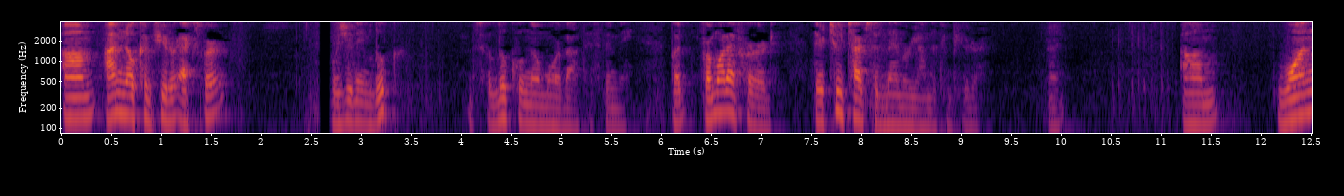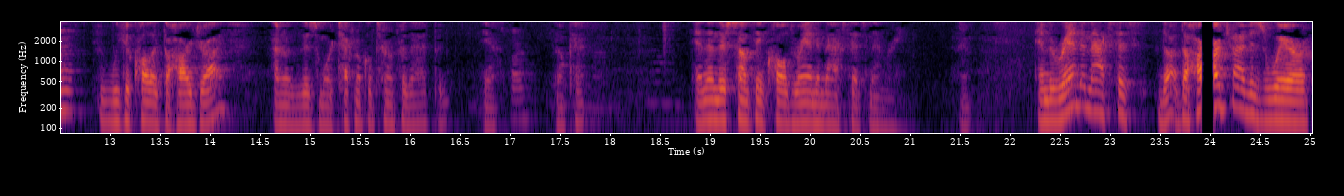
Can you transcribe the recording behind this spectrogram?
um, I'm no computer expert was your name Luke? So Luke will know more about this than me. But from what I've heard, there are two types of memory on the computer. Right? Um, one, we could call it the hard drive. I don't know if there's a more technical term for that, but yeah. Okay. And then there's something called random access memory. And the random access, the, the hard drive is where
